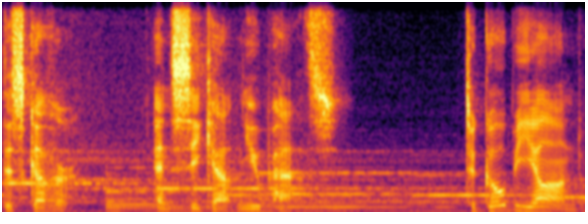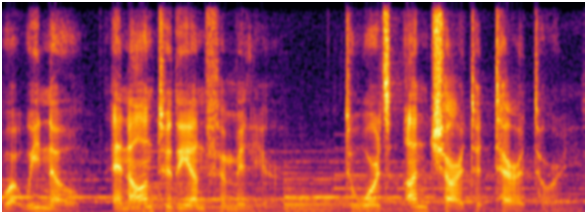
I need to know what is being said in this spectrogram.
discover, and seek out new paths. To go beyond what we know and onto the unfamiliar, towards uncharted territories.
